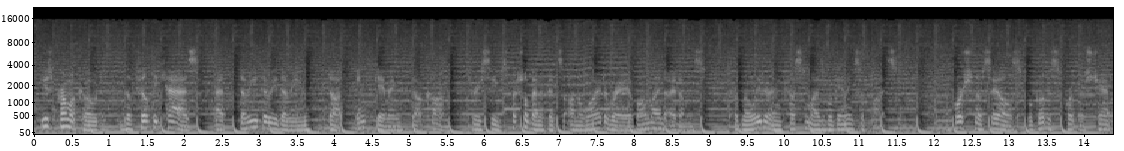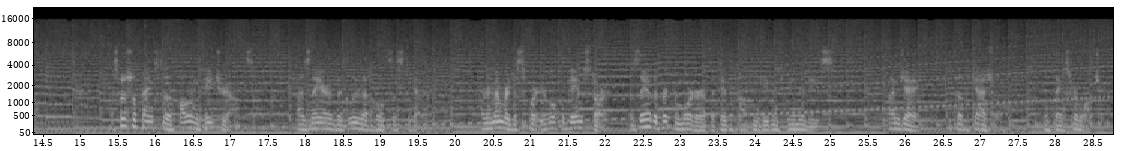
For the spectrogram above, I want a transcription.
Use promo code TheFilthyCaz at www.inkedgaming.com to receive special benefits on a wide array of online items from the leader in customizable gaming supplies. A portion of sales will go to support this channel. A special thanks to the following Patreons, as they are the glue that holds us together. And remember to support your local game store, as they are the brick and mortar of the tabletop and gaming communities. I'm Jay, the Filthy Casual, and thanks for watching.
